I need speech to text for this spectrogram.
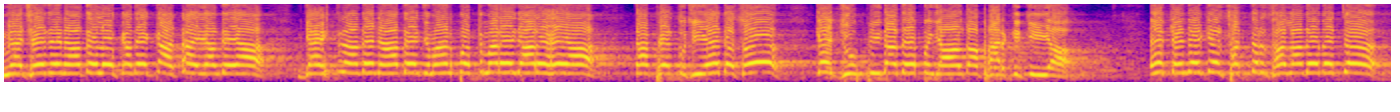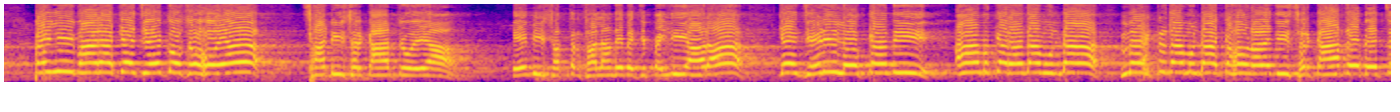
ਨਸ਼ੇ ਦੇ ਨਾਂ ਤੇ ਲੋਕਾਂ ਦੇ ਘਾਟ ਆਏ ਜਾਂਦੇ ਆ। ਗੈਂਗਸਟਰਾਂ ਦੇ ਨਾਂ ਤੇ ਜਵਾਨ ਪੁੱਤ ਮਾਰੇ ਜਾ ਰਹੇ ਆ। ਤਾਂ ਫਿਰ ਤੁਸੀਂ ਇਹ ਦੱਸੋ ਕਿ ਯੂਪੀ ਦਾ ਤੇ ਪੰਜਾਬ ਦਾ ਫ਼ਰਕ ਕੀ ਆ? ਇਹ ਕਹਿੰਦੇ ਕਿ 70 ਸਾਲਾਂ ਦੇ ਵਿੱਚ ਪਹਿਲੀ ਵਾਰ ਆ ਕਿ ਜੇ ਕੁਝ ਹੋਇਆ, ਸਾਡੀ ਸਰਕਾਰ 'ਚ ਹੋਇਆ। ਇਹ ਵੀ 70 ਸਾਲਾਂ ਦੇ ਵਿੱਚ ਪਹਿਲੀ ਵਾਰ ਆ। ਕਿ ਜਿਹੜੀ ਲੋਕਾਂ ਦੀ ਆਮ ਘਰਾਂ ਦਾ ਮੁੰਡਾ ਮੈਸਟਰ ਦਾ ਮੁੰਡਾ ਕਹਾਉਣ ਵਾਲੇ ਦੀ ਸਰਕਾਰ ਦੇ ਵਿੱਚ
